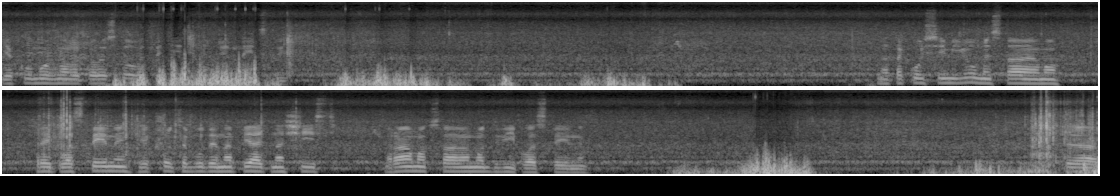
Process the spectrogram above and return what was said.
яку можна використовувати дійсно в бджільництві. На таку сім'ю ми ставимо три пластини. Якщо це буде на 5 на 6 рамок, ставимо дві пластини. Так.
